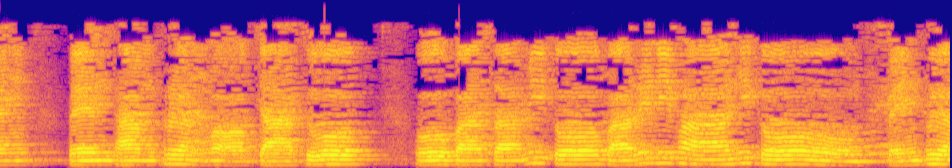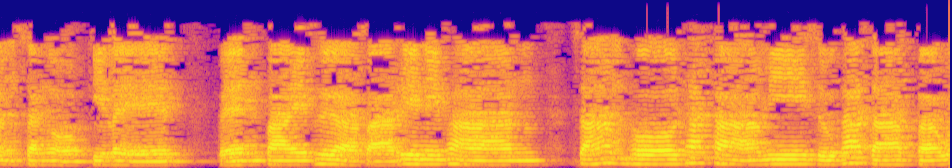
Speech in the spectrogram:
ง เป็นธรรมเครื่องออกจากทุกข์ อุปัสสมิโกปารินิพานิโก เป็นเครื่องสงบกิเลส เป็นไปเพื่อปารินิพาน สามโพธคามีสุขตัปปเว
